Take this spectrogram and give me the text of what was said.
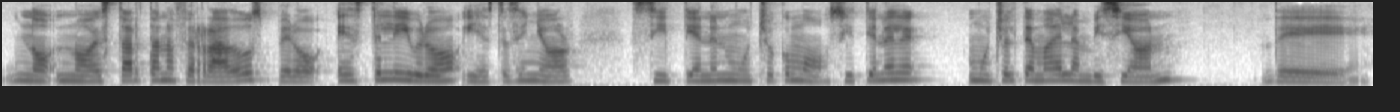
no, no estar tan aferrados, pero este libro y este señor sí tienen mucho como, sí tiene mucho el tema de la ambición, de,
